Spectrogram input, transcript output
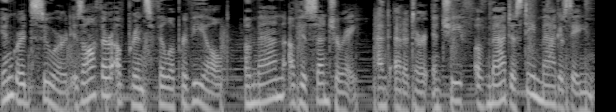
Ingrid Seward is author of Prince Philip Revealed, A Man of His Century, and editor-in-chief of Majesty magazine.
